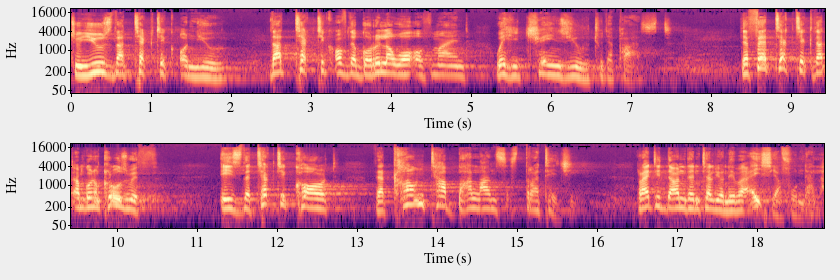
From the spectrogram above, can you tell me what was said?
to use that tactic on you. That tactic of the guerrilla war of mind where he chains you to the past. The third tactic that I'm going to close with is the tactic called the counterbalance strategy. Write it down, then tell your neighbor, hey, fundala.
